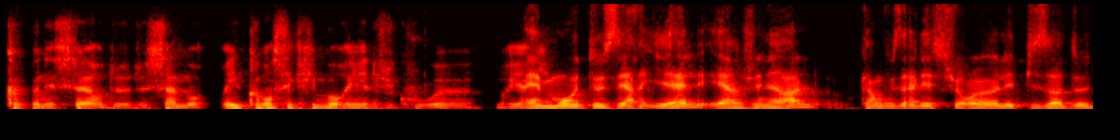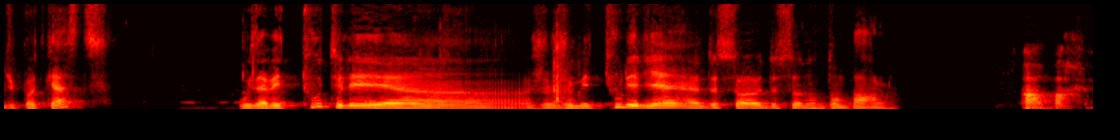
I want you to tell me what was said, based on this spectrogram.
connaisseurs de, de Sam comment s'écrit Morrill du coup, euh, Briac M-O-2-R-I-L. Et en général, quand vous allez sur euh, l'épisode du podcast, vous avez toutes les. euh, je, je mets tous les liens de ce, de ce dont on parle. Ah, parfait.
